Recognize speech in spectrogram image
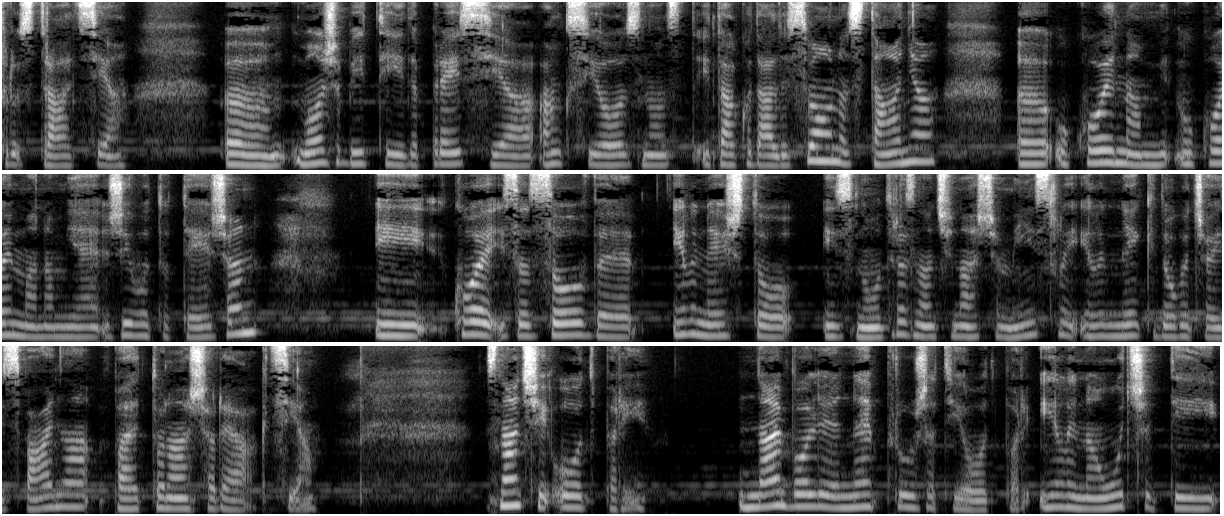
frustracija. Uh, može biti depresija, anksioznost i tako dalje. Sve ono stanja uh, u, nam, u kojima nam je život otežan i koje izazove ili nešto iznutra, znači naše misli ili neki događaj izvanja, pa je to naša reakcija. Znači otpori. Najbolje je ne pružati otpor ili naučiti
